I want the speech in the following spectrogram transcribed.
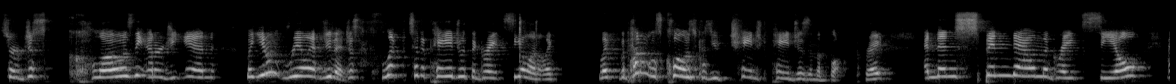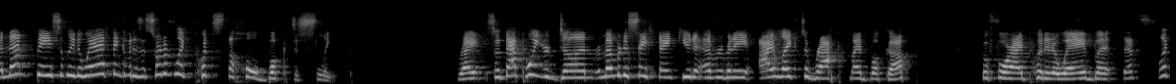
sort of just close the energy in, but you don't really have to do that. Just flip to the page with the great seal on it. Like, like the pedal is closed because you changed pages in the book, right? and then spin down the Great Seal. And that basically, the way I think of it is it sort of like puts the whole book to sleep. Right. So at that point, you're done. Remember to say thank you to everybody. I like to wrap my book up before I put it away, but that's like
